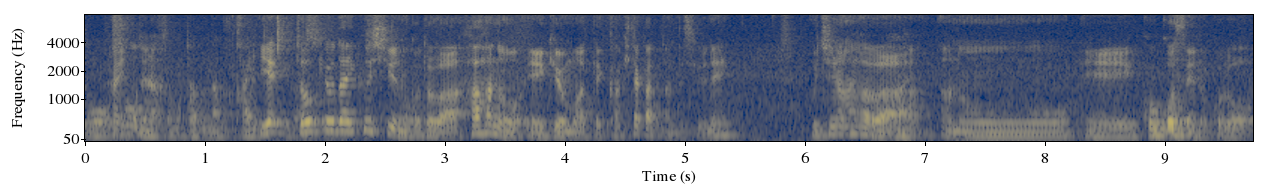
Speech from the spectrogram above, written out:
ど、はい。そうでなくても多分なんか書いていや東京大空襲のことは母の影響もあって書きたかったんですよね。うちの母は、はい。あのーえー高校生の頃、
